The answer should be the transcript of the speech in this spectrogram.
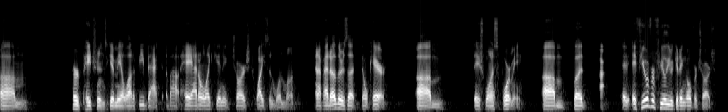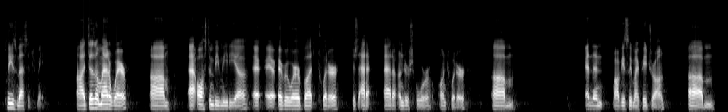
um, heard patrons give me a lot of feedback about, hey, I don't like getting charged twice in one month. And I've had others that don't care. Um, they just want to support me. Um, but I, if you ever feel you're getting overcharged, please message me. Uh, it doesn't matter where. At Austin B Media, everywhere but Twitter. Just add a, an underscore on Twitter. Um, and then obviously my Patreon. Um,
